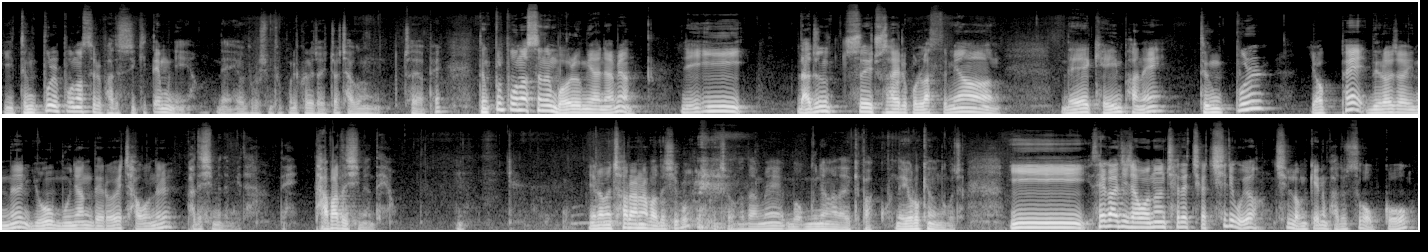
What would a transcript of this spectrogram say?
이 등불 보너스를 받을 수 있기 때문이에요. 네, 여기 보시면 등불이 그려져 있죠. 작은 숫자 옆에. 등불 보너스는 뭘 의미하냐면 이 낮은 수의 주사위를 골랐으면 내 개인판에 등불 옆에 늘어져 있는 요 문양대로의 자원을 받으시면 됩니다. 네, 다 받으시면 돼요. 음. 이러면 철 하나 받으시고, 그렇죠. 그 다음에 뭐 문양 하나 이렇게 받고, 네, 이렇게 놓는 거죠. 이 세 가지 자원은 최대치가 7이고요. 7 넘게는 받을 수가 없고,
